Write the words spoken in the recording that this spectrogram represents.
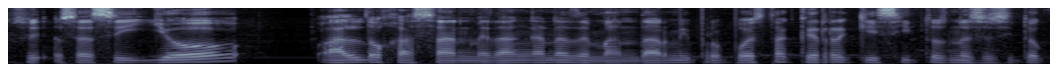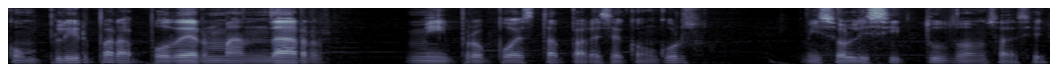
Sí, o sea, si yo, Aldo Hassan, me dan ganas de mandar mi propuesta, ¿qué requisitos necesito cumplir para poder mandar mi propuesta para ese concurso? Mi solicitud, vamos a decir.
